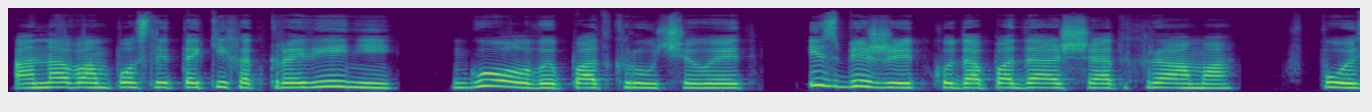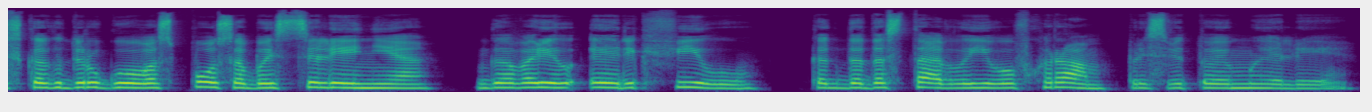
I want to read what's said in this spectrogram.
Она вам после таких откровений головы подкручивает и сбежит куда подальше от храма в поисках другого способа исцеления», говорил Эрик Филу, когда доставил его в храм Пресвятой Мелии.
